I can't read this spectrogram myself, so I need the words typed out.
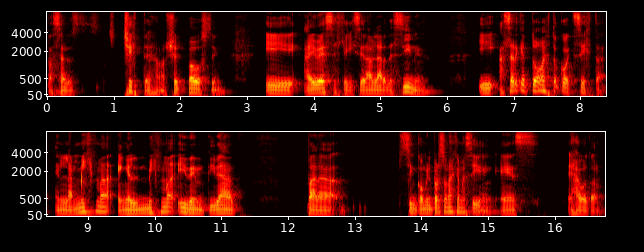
hacer chistes o shitposting. Y hay veces que quisiera hablar de cine. Y hacer que todo esto coexista en la misma, en el misma identidad para 5.000 personas que me siguen es, es agotador.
